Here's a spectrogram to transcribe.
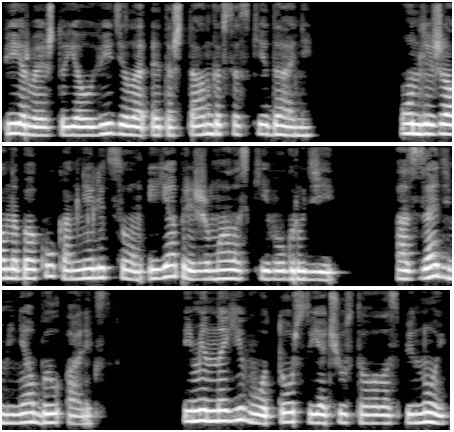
Первое, что я увидела, это штанга в соске Дани. Он лежал на боку ко мне лицом, и я прижималась к его груди. А сзади меня был Алекс. Именно его торс я чувствовала спиной,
